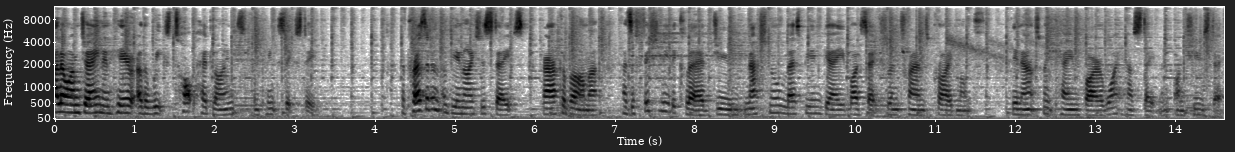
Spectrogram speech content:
Hello, I'm Jane and here are the week's top headlines from Pink 60. The President of the United States, Barack Obama, has officially declared June National Lesbian, Gay, Bisexual and Trans Pride Month. The announcement came via a White House statement on Tuesday.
